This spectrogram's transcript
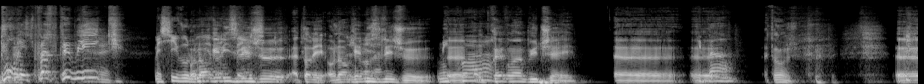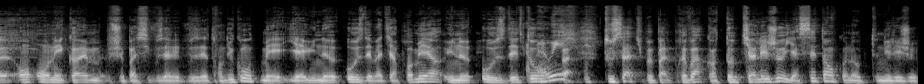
Pour l'espace public. Mais si vous on organise les jeux. Attendez, on organise les jeux. Euh, on prévoit un budget. Euh, Eh euh, ben. Attends. je- Euh, on, on est quand même, je sais pas si vous avez vous vous êtes rendu compte, mais il y a une hausse des matières premières, une hausse des taux. Ah bah oui. Enfin, tout ça, tu peux pas le prévoir quand tu obtiens les jeux. Il y a sept ans qu'on a obtenu les jeux,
